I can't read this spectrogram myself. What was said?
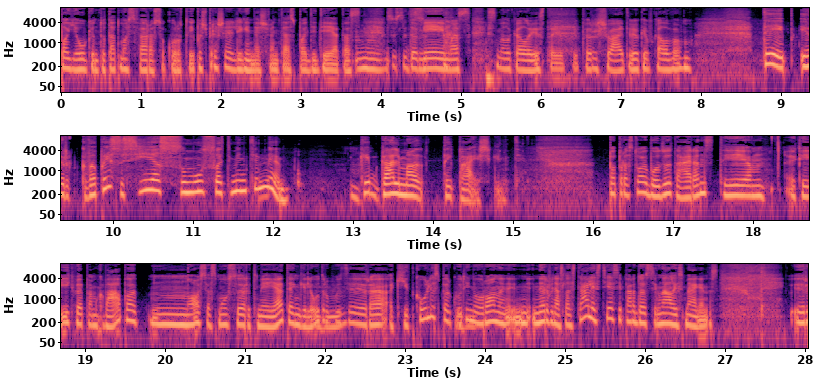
pajaukintų tą atmosferą sukurtų, ypač prieš religinės šventės padidėja tas mm. susidomėjimas smilkalais, taip kaip ir šiuo atveju, kaip kalbam. Taip, ir kvapai susijęs su mūsų atmintimi. Kaip galima tai paaiškinti? Paprastuoju būdu tariant, tai kai įkvepiam kvapą, nosies mūsų artmėje, ten giliau mm -hmm. truputį yra akitkaulis, per kurį neuronų nervinės lastelės tiesiai perduoda signalai smegenis ir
